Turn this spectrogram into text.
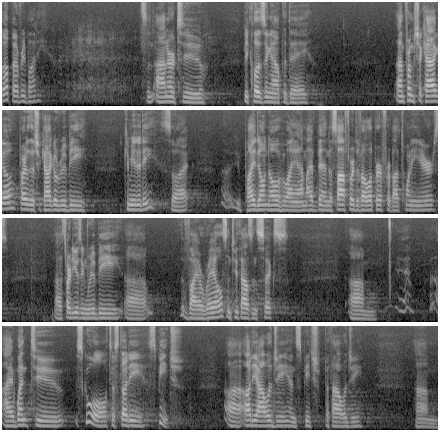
Up, everybody? It's an honor to be closing out the day. I'm from Chicago, part of the Chicago Ruby community, so I, you probably don't know who I am. I've been a software developer for about 20 years. Uh, started using Ruby uh, via Rails in 2006. Um, I went to school to study speech, uh, audiology and speech pathology. Um,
